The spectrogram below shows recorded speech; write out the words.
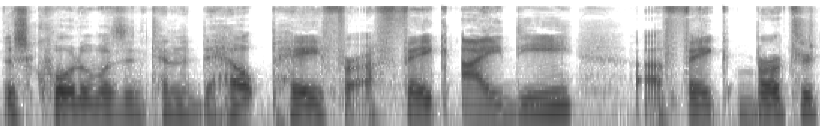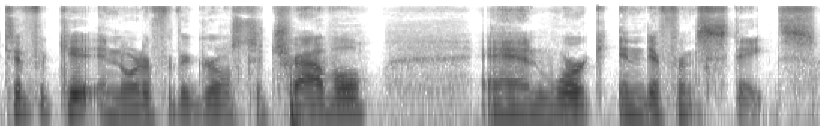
This quota was intended to help pay for a fake ID, a fake birth certificate in order for the girls to travel and work in different states.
